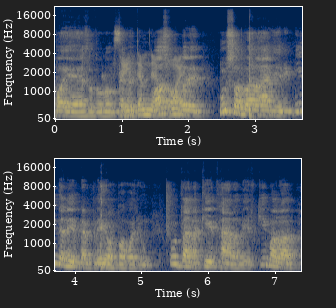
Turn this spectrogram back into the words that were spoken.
baj ez a dolog. Szerintem nem azt baj. Mondani, hogy 20 valahány évig minden évben playoffban vagyunk, utána két-három év kimarad,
